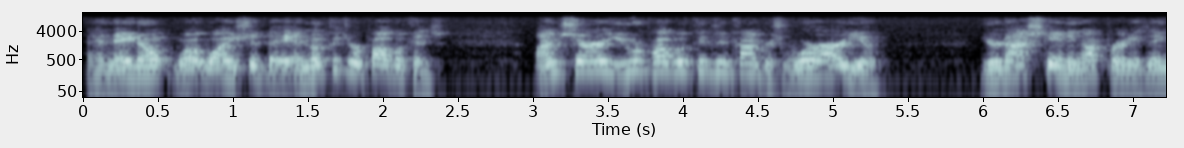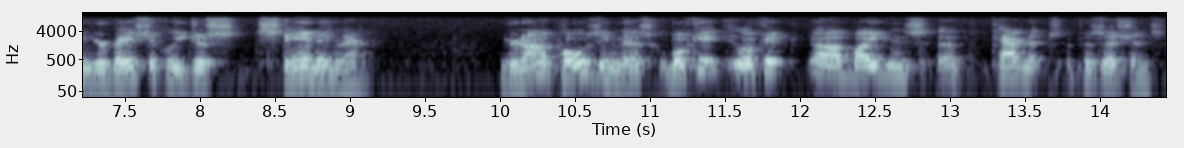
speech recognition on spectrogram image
And they don't, well, why should they? And look at the Republicans. I'm sorry, you Republicans in Congress, where are you? You're not standing up for anything. You're basically just standing there. You're not opposing this. Look at look at uh, Biden's uh, cabinet positions.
